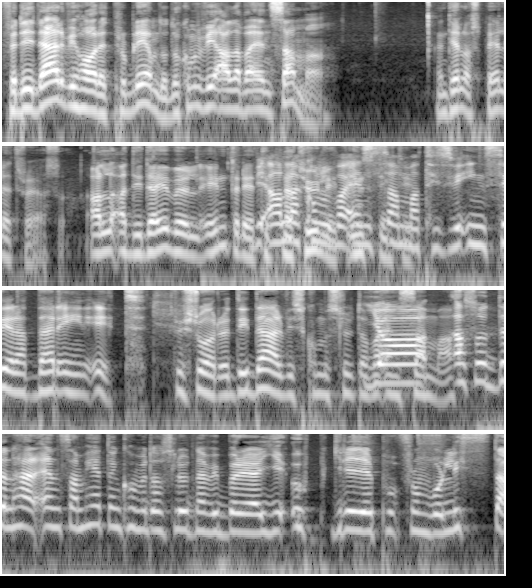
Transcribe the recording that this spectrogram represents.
för det är där vi har ett problem då, då kommer vi alla vara ensamma en del av spelet tror jag så. Alla, det är väl inte det Vi typ alla kommer vara ensamma tills vi inser att that ain't it. Förstår du? Det är där vi kommer sluta vara ja, ensamma. Ja, alltså den här ensamheten kommer ta slut när vi börjar ge upp grejer på, från vår lista.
